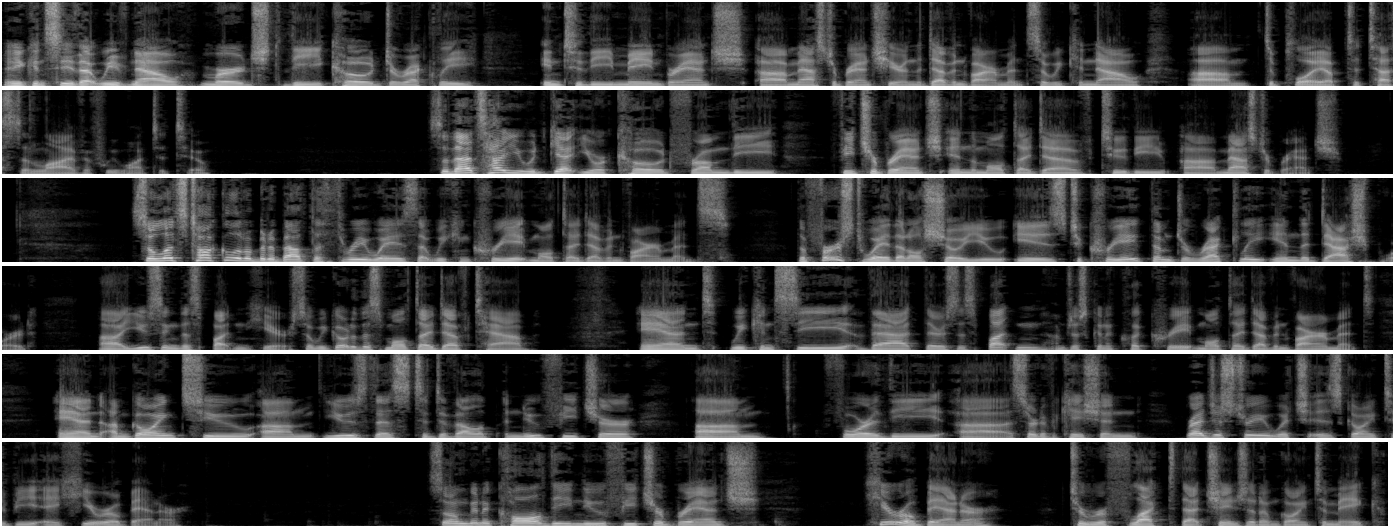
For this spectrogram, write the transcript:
And you can see that we've now merged the code directly into the main branch, uh, master branch here in the dev environment. So we can now um, deploy up to test and live if we wanted to. So that's how you would get your code from the feature branch in the multi-dev to the uh, master branch. So let's talk a little bit about the three ways that we can create multi-dev environments. The first way that I'll show you is to create them directly in the dashboard uh, using this button here. So we go to this multi-dev tab and we can see that there's this button. I'm just going to click create multi-dev environment. And I'm going to um, use this to develop a new feature um, for the uh, certification registry, which is going to be a hero banner. So I'm going to call the new feature branch hero banner to reflect that change that I'm going to make.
